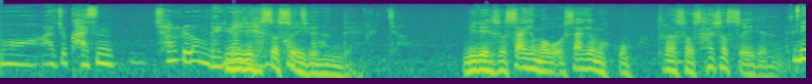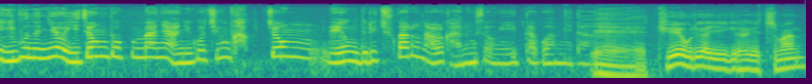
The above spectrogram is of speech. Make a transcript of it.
뭐 아주 가슴 철렁 내려 미리 했었어야 거죠. 되는데. 그렇죠. 미리 해서 싸게 먹어 싸게 먹고 들어서 사셨어야 되는데. 근데 이분은요 이 정도뿐만이 아니고 지금 각종 내용들이 추가로 나올 가능성이 있다고 합니다. 예, 뒤에 우리가 얘기를 하겠지만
